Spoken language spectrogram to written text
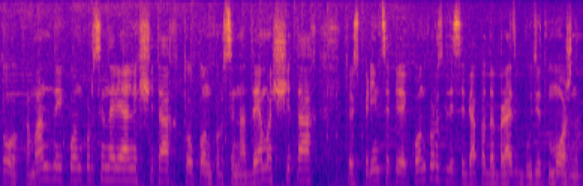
то командные конкурсы на реальных счетах, то конкурсы на демо-счетах. То есть, в принципе, конкурс для себя подобрать будет можно.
